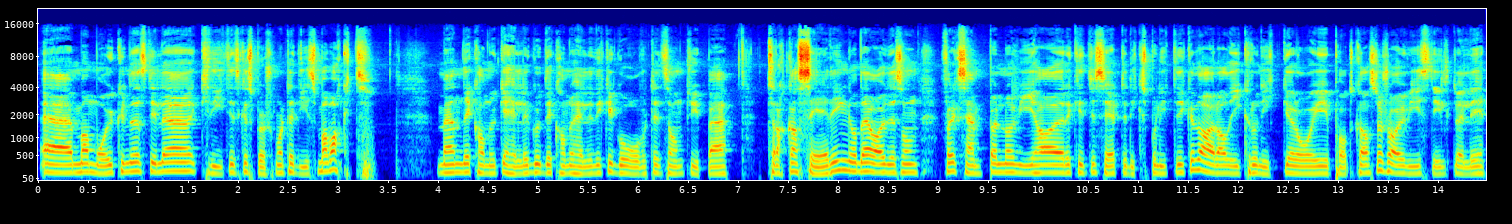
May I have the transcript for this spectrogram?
eh, man må jo kunne stille kritiske spørsmål til de som har makt. Men det kan, heller, kan jo heller ikke gå over til sånn type trakassering. og det var jo det sånn, eksempel når vi har kritisert rikspolitikere, i kronikker og i podkaster, så har jo vi stilt veldig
